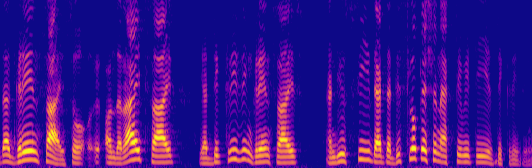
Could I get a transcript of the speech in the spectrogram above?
the grain size. So, uh, on the right side you are decreasing grain size and you see that the dislocation activity is decreasing,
